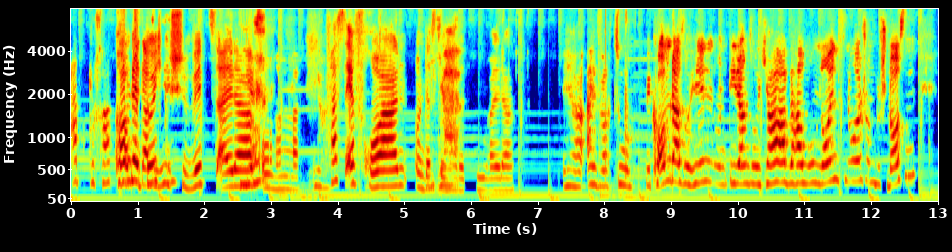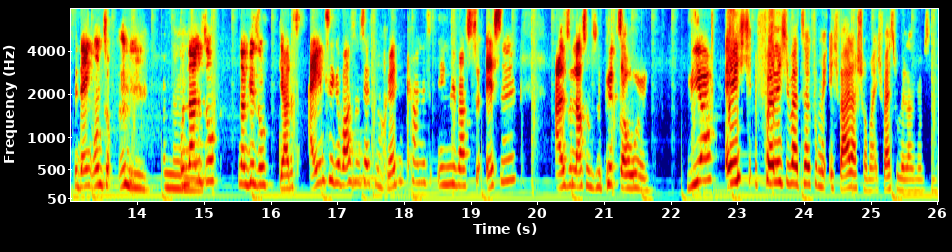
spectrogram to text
abgefuckt. Komplett durchgeschwitzt, Alter. Ja. Oh, fast erfroren. Und das Ding Ja. hatte zu, Alter. Ja, einfach zu. Wir kommen da so hin und die dann so, ja, wir haben um 19 Uhr schon beschlossen. Wir denken uns so, mm. Mhm. Und dann so, und dann wir so, ja, das Einzige, was uns jetzt noch retten kann, ist irgendwie was zu essen. Also lass uns eine Pizza holen. Wir, Ich völlig überzeugt von mir. Ich war da schon mal. Ich weiß, wo wir lang müssen.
